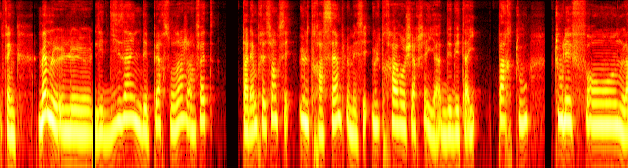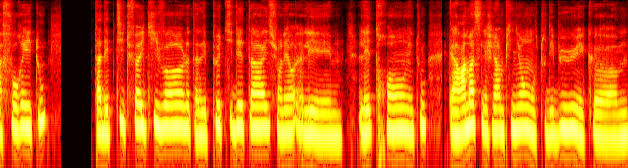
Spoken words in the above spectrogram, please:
enfin, même les designs des personnages en fait t'as l'impression que c'est ultra simple, mais c'est ultra recherché. Il y a des détails partout, tous les fonds, la forêt et tout. T'as des petites feuilles qui volent, t'as des petits détails sur les, les, les troncs et tout. Qu'elle ramasse les champignons au tout début et qu'elle euh,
